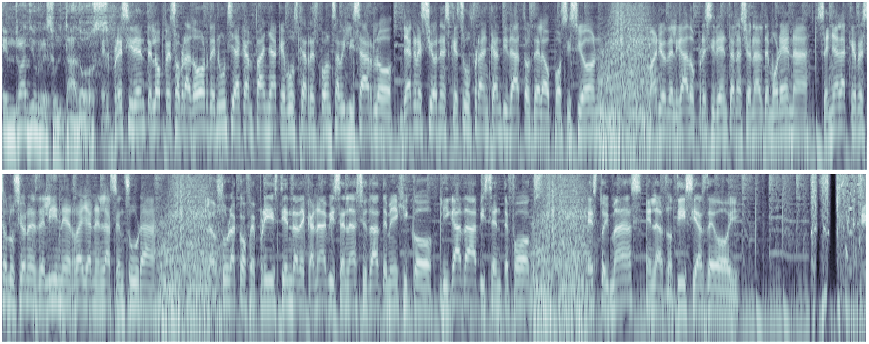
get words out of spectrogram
en Radio Resultados. El presidente López Obrador denuncia campaña que busca responsabilizarlo de agresiones que sufran candidatos de la oposición. Mario Delgado, presidente nacional de Morena, señala que resoluciones del INE rayan en la censura. Clausura Cofepris, tienda de cannabis en la Ciudad de México, ligada a Vicente Fox. Esto y más en las noticias de hoy.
